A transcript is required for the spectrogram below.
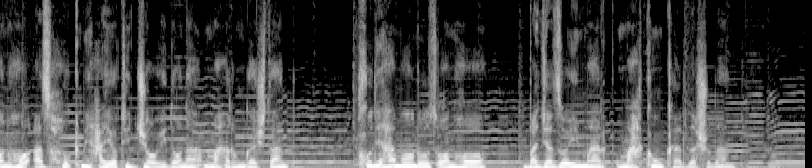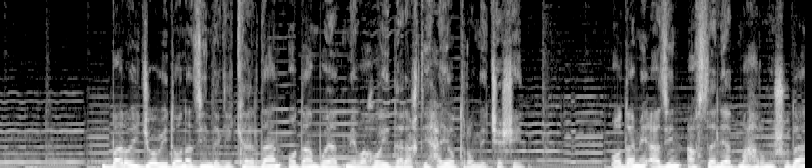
онҳо аз ҳукми ҳаёти ҷовидона маҳрум гаштанд. Худи ҳамон рӯз онҳо ба ҷазои марг маҳкум карда шуданд. Барои ҷовидона зиндагӣ кардан одам бояд меваҳои дарахти ҳаётро мечашид. Одаме аз ин афзалият маҳрум шуда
